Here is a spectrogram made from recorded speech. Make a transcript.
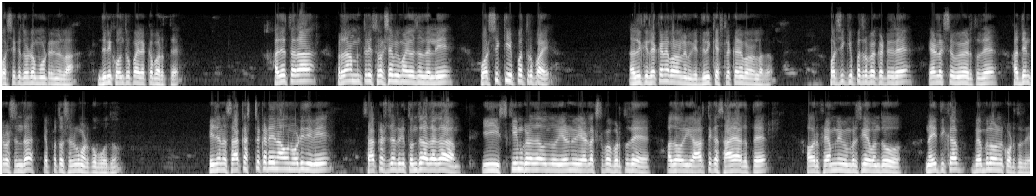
ವರ್ಷಕ್ಕೆ ದೊಡ್ಡ ಅಮೌಂಟ್ ಏನಿಲ್ಲ. ದಿನಕ್ಕೆ ಒಂದು ರೂಪಾಯಿ ಲೆಕ್ಕ ಬರುತ್ತೆ. ಅದೇ ಥರ ಪ್ರಧಾನಮಂತ್ರಿ ಸುರಕ್ಷಾ ವಿಮಾ ಯೋಜನೆಯಲ್ಲಿ ವರ್ಷಕ್ಕೆ ಇಪ್ಪತ್ತು ರೂಪಾಯಿ. ಅದಕ್ಕೆ ಲೆಕ್ಕನೇ ಬರಲ್ಲ ನಿಮಗೆ, ದಿನಕ್ಕೆ ಎಷ್ಟು ಲೆಕ್ಕನೇ ಬರಲ್ಲ ಅದು. ವರ್ಷಕ್ಕೆ ಇಪ್ಪತ್ತು ರೂಪಾಯಿ ಕಟ್ಟಿದರೆ ಎರಡು ಲಕ್ಷ ವಿಮೆ ಇರ್ತದೆ, ಹದಿನೆಂಟು ವರ್ಷದಿಂದ ಎಪ್ಪತ್ತು ವರ್ಷವರೆಗೂ ಮಾಡ್ಕೋಬೋದು. ಇದನ್ನು ಸಾಕಷ್ಟು ಕಡೆ ನಾವು ನೋಡಿದ್ದೀವಿ ಸಾಕಷ್ಟು ಜನರಿಗೆ ತೊಂದರೆ ಆದಾಗ ಈ ಸ್ಕೀಮ್ಗಳ ಒಂದು ಏನು ಎರಡು ಲಕ್ಷ ರೂಪಾಯಿ ಬರ್ತದೆ, ಅದು ಅವರಿಗೆ ಆರ್ಥಿಕ ಸಹಾಯ ಆಗುತ್ತೆ. ಅವ್ರ ಫ್ಯಾಮಿಲಿ ಮೆಂಬರ್ಸ್ಗೆ ಒಂದು ನೈತಿಕ ಬೆಂಬಲವನ್ನು ಕೊಡ್ತದೆ.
